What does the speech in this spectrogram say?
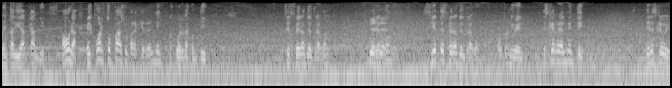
mentalidad cambie. Ahora, el cuarto paso para que realmente acuerda contigo. Esferas del dragón. Siete esferas del dragón, a otro nivel. Es que realmente tienes que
